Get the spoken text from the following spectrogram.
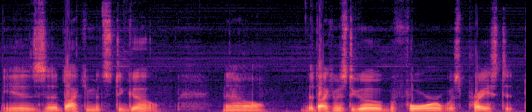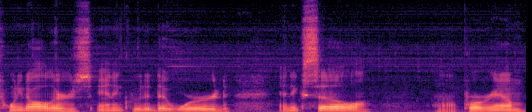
is uh, Documents to Go. Now, the Documents to Go before was priced at $20 and included a Word and Excel uh, program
